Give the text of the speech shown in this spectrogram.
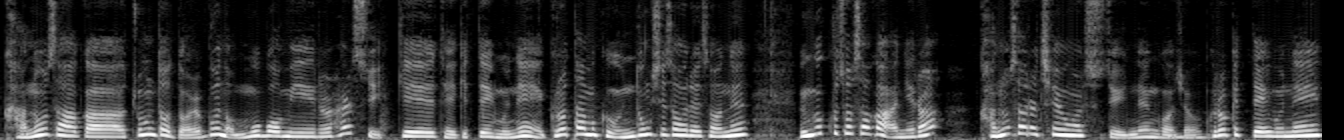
간호사가 좀 더 넓은 업무 범위를 할 수 있게 되기 때문에 그렇다면 그 운동시설에서는 응급구조사가 아니라 간호사를 채용할 수도 있는 거죠. 음. 그렇기 때문에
